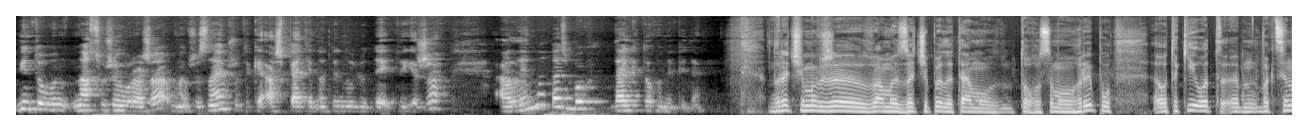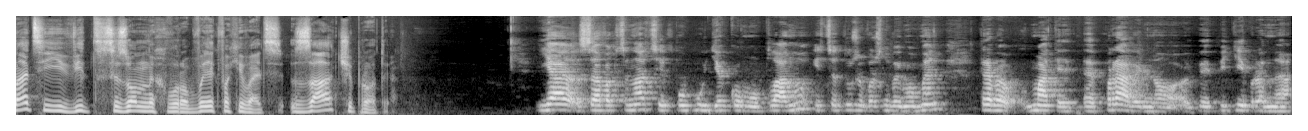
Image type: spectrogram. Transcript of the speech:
Він то нас вже уражав. Ми вже знаємо, що таке аж 5 на 1 людей, то є жах. Але ну дасть Бог далі того не піде. До речі, ми вже з вами зачепили тему того самого грипу. Отакі от ем, вакцинації від сезонних хвороб. Ви як фахівець за чи проти? Я за вакцинацію по будь-якому плану, і це дуже важливий момент. Треба мати е, правильно підібране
